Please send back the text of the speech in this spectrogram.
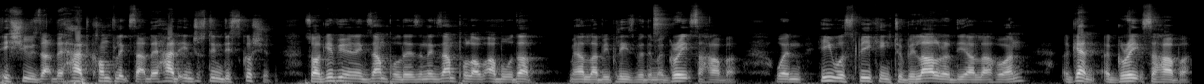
issues that they had, conflicts that they had in just in discussion. So I'll give you an example. There's an example of Abu Dhar. May Allah be pleased with him, a great Sahaba. When he was speaking to Bilal radiallahu an, again, a great Sahaba,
